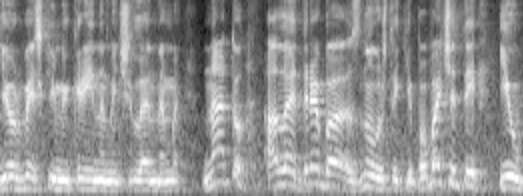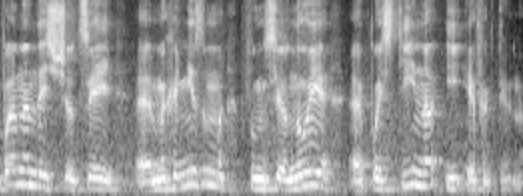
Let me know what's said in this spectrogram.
європейськими країнами-членами НАТО. Але треба знову ж таки побачити і упевненість, що цей е, механізм функціонує е, постійно і ефективно.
